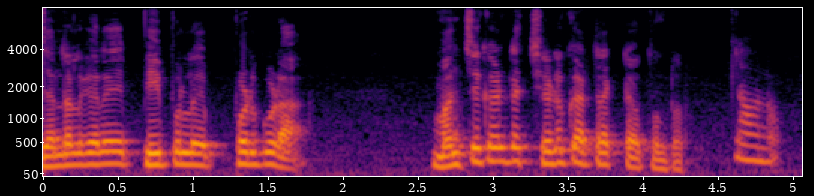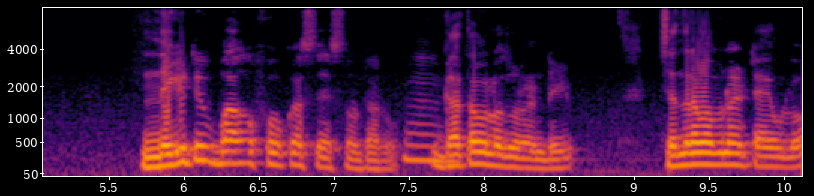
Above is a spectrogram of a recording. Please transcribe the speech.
జనరల్గానే పీపుల్ ఎప్పుడు కూడా మంచి కంటే చెడుకు అట్రాక్ట్ అవుతుంటారు. నెగిటివ్ బాగా ఫోకస్ చేస్తుంటారు. గతంలో చూడండి చంద్రబాబు నాయుడు టైంలో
